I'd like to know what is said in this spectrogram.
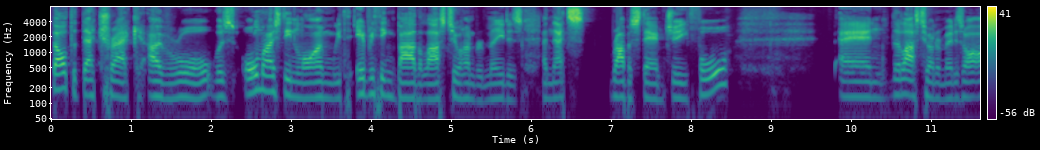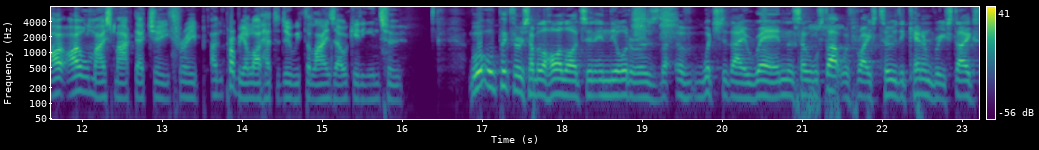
felt that that track overall was almost in line with everything bar the last 200 metres, and that's rubber stamp G4. And the last 200 metres, I, I almost marked that G3, and probably a lot had to do with the lanes they were getting into. We'll, we'll, pick through some of the highlights in, in the order as of which they ran. So we'll start with race two, the Canterbury Stakes.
